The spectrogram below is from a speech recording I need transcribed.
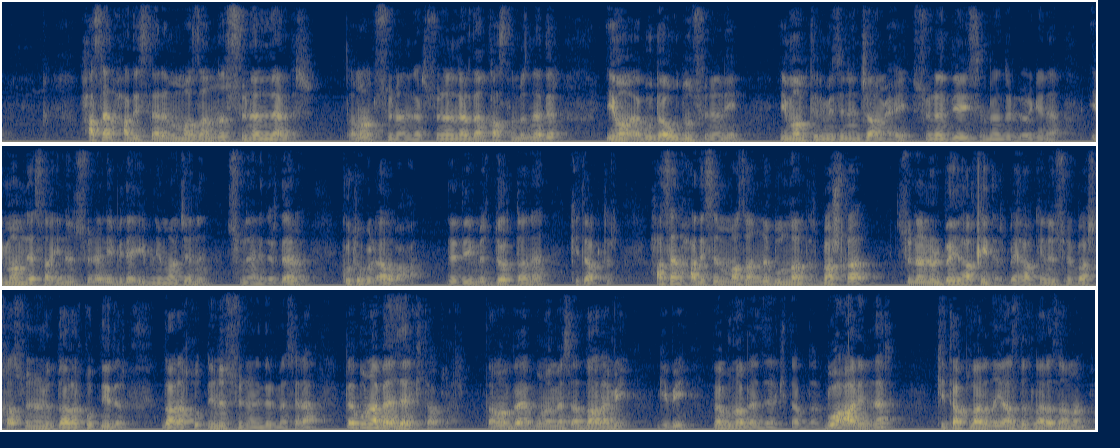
Hasan hadislerin mazanını sünenlerdir. Tamam Sünenler. Sünenlerden kastımız nedir? İmam Ebu Davud'un süneni, İmam Tirmizi'nin Camii, Sünen diye isimlendiriliyor gene. İmam Nesai'nin Süneni bir de İbn Mace'nin Sünenidir değil mi? Kutubul Erba'a dediğimiz dört tane kitaptır. Hasan hadisin mazanını bunlardır. Başka Sünenül Beyhaki'dir. Beyhaki'nin süneni. Başka Sünenül Darakutni'dir. Darakutni'nin sünenidir mesela. Ve buna benzer kitaplar. Tamam ve buna mesela Darami gibi ve buna benzer kitaplar. Bu alimler kitaplarını yazdıkları zaman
